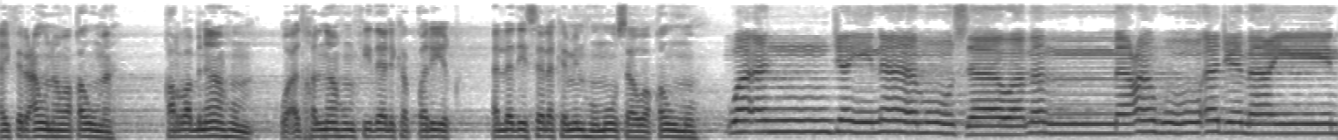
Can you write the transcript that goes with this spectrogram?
أي فرعون وقومه. قربناهم وأدخلناهم في ذلك الطريق الذي سلك منه موسى وقومه. وأنجينا موسى ومن معه أجمعين.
